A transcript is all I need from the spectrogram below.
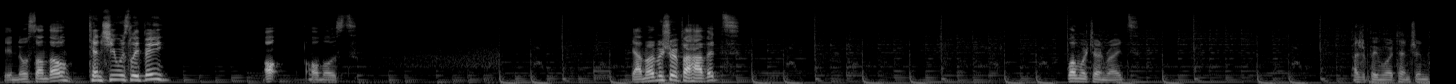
Okay, no stun though. Can she sleep me? Oh, almost. Yeah, I'm not even sure if I have it. One more turn, right? I should pay more attention.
